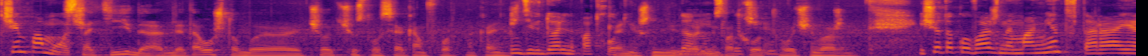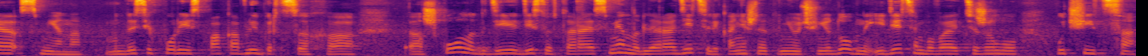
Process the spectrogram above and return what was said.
чем помочь? Статьи, да, для того, чтобы человек чувствовал себя комфортно, конечно. Индивидуальный подход. Конечно, индивидуальный подход случае. очень важен. Еще такой важный момент – вторая смена. До сих пор есть пока в Люберцах э, э, школа, где действует вторая смена. Для родителей, конечно, это не очень удобно, и детям бывает тяжело учиться.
